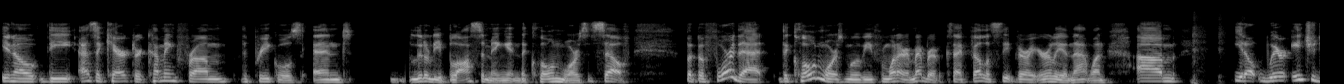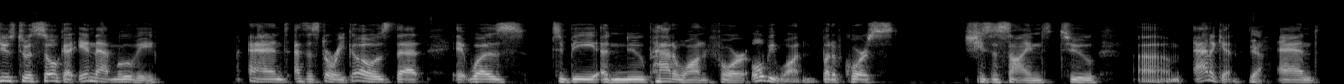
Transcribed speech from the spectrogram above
you know, the as a character coming from the prequels and literally blossoming in the Clone Wars itself. But before that, the Clone Wars movie, from what I remember, because I fell asleep very early in that one, um, you know, we're introduced to Ahsoka in that movie. And as the story goes, that it was to be a new Padawan for Obi Wan. But of course, she's assigned to um, Anakin. Yeah. And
